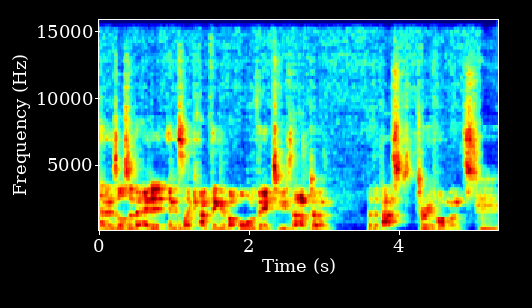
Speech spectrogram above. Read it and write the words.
and there's also the edit and it's like I'm thinking about all of the interviews that I've done for the past three or four months hmm.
